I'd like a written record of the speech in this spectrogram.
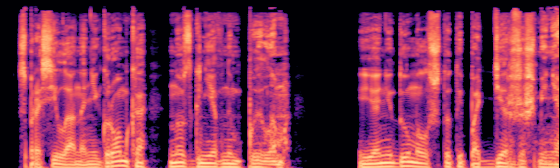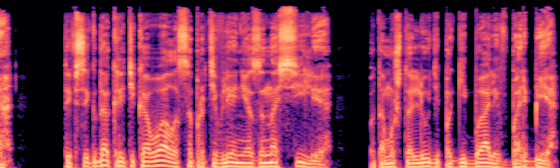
— спросила она негромко, но с гневным пылом. «Я не думал, что ты поддержишь меня. Ты всегда критиковала сопротивление за насилие, потому что люди погибали в борьбе.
